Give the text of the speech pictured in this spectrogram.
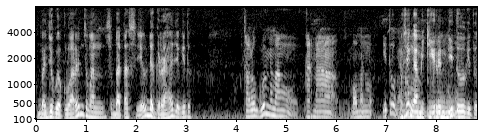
Baju gua keluarin cuman sebatas ya udah gerah aja gitu kalau gue memang karena momen itu memang- Maksudnya nggak mikirin Hmm. gitu gitu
